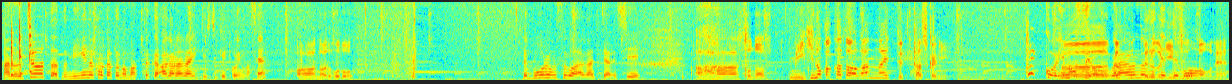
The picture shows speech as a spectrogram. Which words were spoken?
あの打ち終わった後右のかかとが全く上がらないっていう人結構いません？ああなるほど。でボールもすごい上がっちゃうし。結ああその右のかかと上がんないって確かに。構いますよ。うんラウンドダフってる時に見てても。そうかもね。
